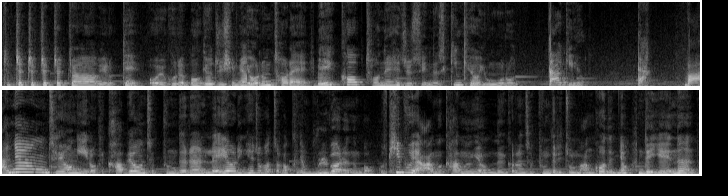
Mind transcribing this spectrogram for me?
짭짭짭짭짭짭 이렇게 얼굴에 먹여주시면 여름철에 메이크업 전에 해줄 수 있는 스킨케어 용으로 딱이에요. 딱. 마냥 제형이 이렇게 가벼운 제품들은 레이어링 해줘봤자 막 그냥 물 바르는 것 같고 피부에 아무 감흥이 없는 그런 제품들이 좀 많거든요. 근데 얘는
